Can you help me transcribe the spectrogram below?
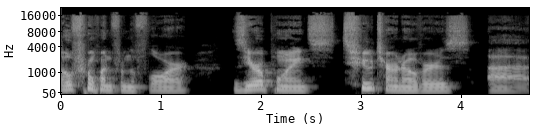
0 for 1 from the floor, zero points, two turnovers, uh,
